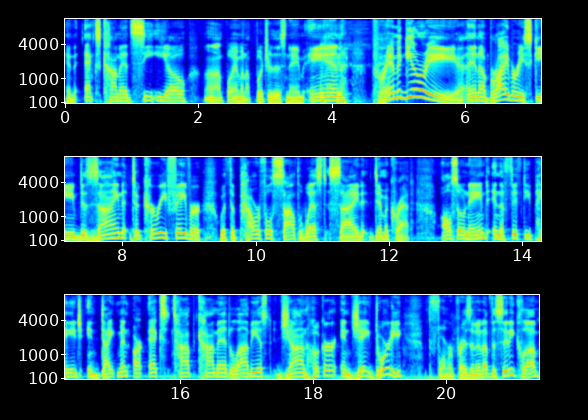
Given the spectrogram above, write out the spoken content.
and ex ComEd CEO, oh boy, I'm going to butcher this name, and Pramaggiore in a bribery scheme designed to curry favor with the powerful Southwest Side Democrat. Also named in the 50 page indictment are ex top ComEd lobbyist John Hooker and Jay Doherty, the former president of the City Club,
